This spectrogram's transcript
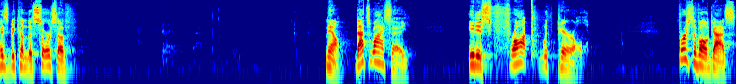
has become the source of. Now, that's why I say it is fraught with peril. First of all, guys,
